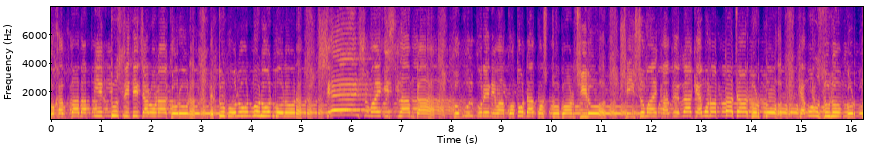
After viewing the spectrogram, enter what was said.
ও খাব্বাব, আপনি একটু স্মৃতিচারণা করুন। একটু বলুন বলুন বলুন। সেই সময় ইসলামটা কবুল করে নেওয়া কতটা কষ্টকর ছিল। সেই সময় কাদেররা কেমন অত্যাচার করত, কেমন জুলুম করত।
